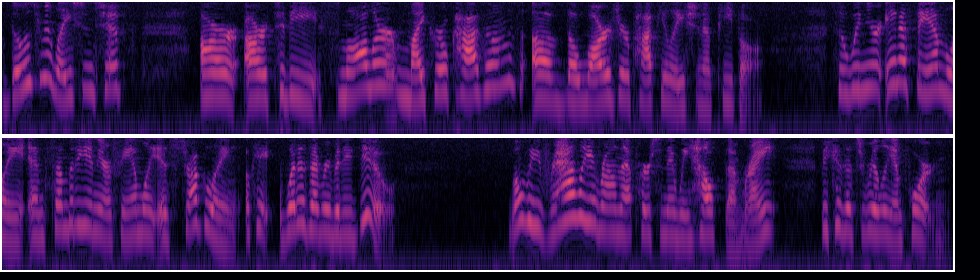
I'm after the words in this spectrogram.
Those relationships are are to be smaller microcosms of the larger population of people. So when you're in a family and somebody in your family is struggling, okay, what does everybody do? Well, we rally around that person and we help them, right? Because it's really important.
